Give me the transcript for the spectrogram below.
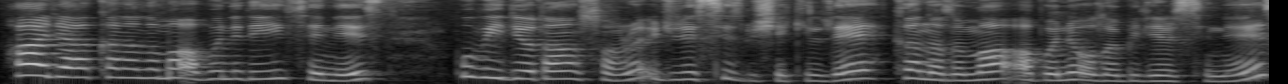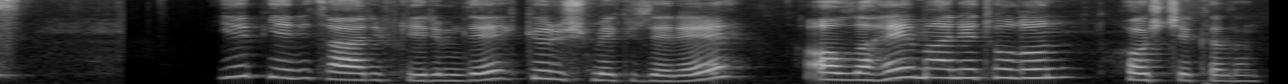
Hala kanalıma abone değilseniz bu videodan sonra ücretsiz bir şekilde kanalıma abone olabilirsiniz. Yepyeni tariflerimde görüşmek üzere. Allah'a emanet olun. Hoşçakalın.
